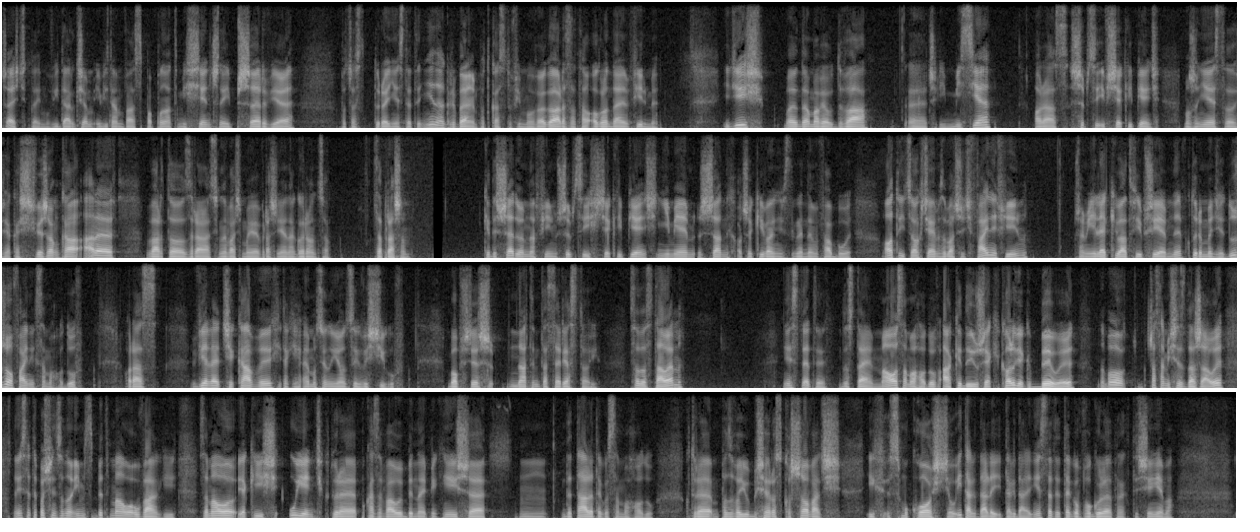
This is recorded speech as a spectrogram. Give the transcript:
Cześć, tutaj mówi Darkziom i witam Was po ponadmiesięcznej przerwie, podczas której niestety nie nagrywałem podcastu filmowego, ale za to oglądałem filmy. I dziś będę omawiał dwa, e, czyli Misje oraz Szybcy i Wściekli 5. Może nie jest to jakaś świeżonka, ale warto zrelacjonować moje wrażenia na gorąco. Zapraszam. Kiedy szedłem na film Szybcy i Wściekli 5, nie miałem żadnych oczekiwań względem fabuły. Ot i co, chciałem zobaczyć fajny film, przynajmniej lekki, łatwy i przyjemny, w którym będzie dużo fajnych samochodów oraz wiele ciekawych i takich emocjonujących wyścigów. Bo przecież na tym ta seria stoi. Co dostałem? Niestety, dostałem mało samochodów, a kiedy już jakiekolwiek były, no bo czasami się zdarzały, no niestety poświęcono im zbyt mało uwagi, za mało jakichś ujęć, które pokazywałyby najpiękniejsze mm, detale tego samochodu, które pozwoliłyby się rozkoszować ich smukłością i tak dalej, i tak dalej. Niestety tego w ogóle praktycznie nie ma.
